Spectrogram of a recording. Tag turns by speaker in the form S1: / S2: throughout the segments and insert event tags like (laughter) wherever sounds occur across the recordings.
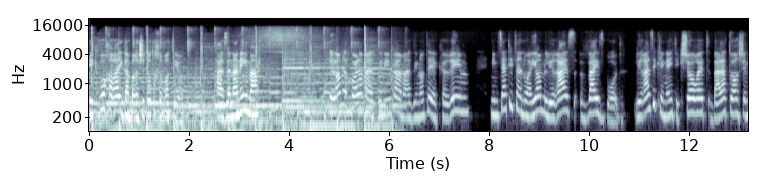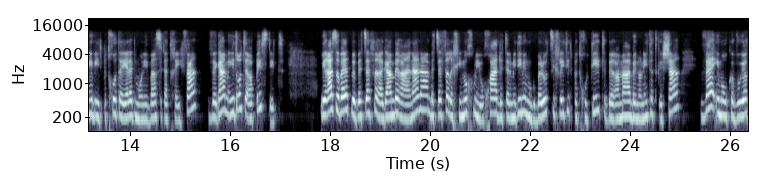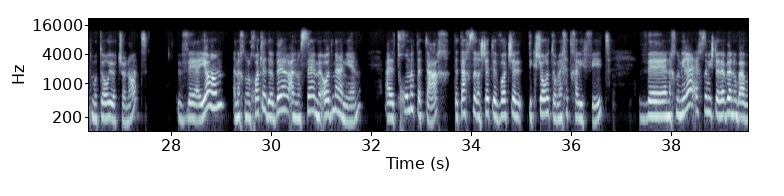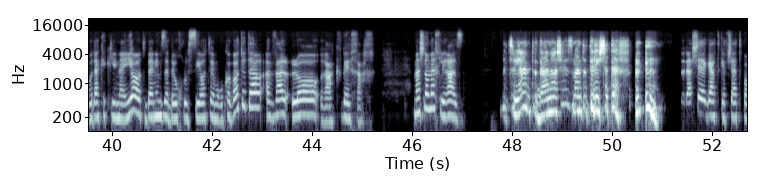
S1: ועקבו אחריי גם ברשתות החברתיות. האזנה נעימה. שלום לכל המאזינים והמאזינות היקרים. נמצאת איתנו היום לירז וייסברוד. לירז היא קלינאי תקשורת, בעלת תואר שני בהתפתחות הילד מאוניברסיטת חיפה, וגם הידרותרפיסטית. לירז עובדת בבית ספר אגם ברעננה, בית ספר לחינוך מיוחד לתלמידים עם מוגבלות שכלית התפתחותית ברמה הבינונית עד קשה, ועם מורכבויות מוטוריות שונות. והיום אנחנו הולכות לדבר על נושא מאוד מעניין, על תחום התת"ח, תת"ח זה ראשי תיבות של תקשורת תומכת חליפית, ואנחנו נראה איך זה משתלב לנו בעבודה כקלינאיות, בין אם זה באוכלוסיות מורכבות יותר, אבל לא רק בהכרח. מה שלומך, לירז?
S2: מצוין, תודה נועה שהזמנת אותי להשתתף.
S1: תודה שהגעת, כיף שאת פה.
